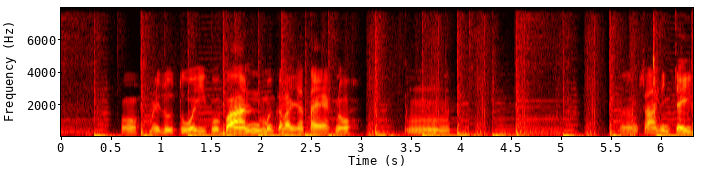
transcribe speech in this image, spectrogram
ๆอ๋อไม่รู้ตัวอีกว่าบ้านมันกำลังจะแตกเนาะอืม สงสารจริง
